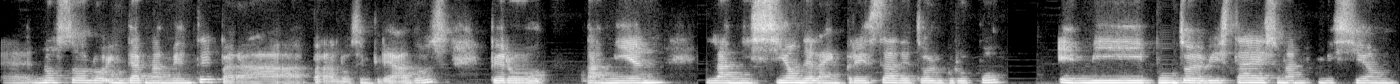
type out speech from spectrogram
eh, no solo internamente para, para, los empleados, pero también la misión de la empresa, de todo el grupo. En mi punto de vista es una misión,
